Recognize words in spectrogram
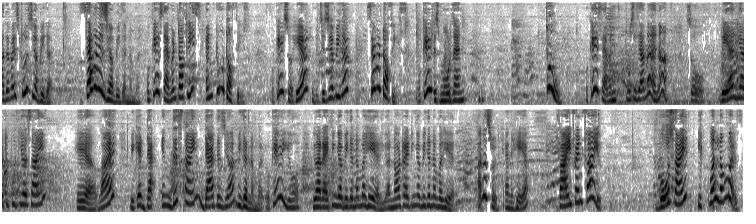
otherwise 2 is your bigger. 7 is your bigger number. Okay? 7 toffees and 2 toffees. okay so here which is your bigger? Seven toffees. Okay is more than two. Okay seven two se zyada hai na so where you have to put your sign? Here. Why? We get that in this time that is your bigger number. Okay you you are writing your bigger number here. You are not writing your bigger number here. Understood? And here 5 and 5 both side equal numbers.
